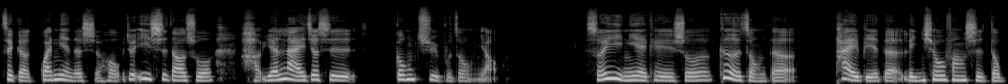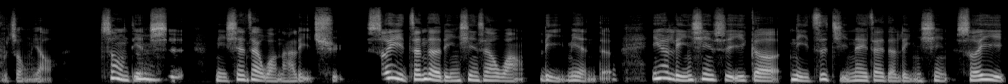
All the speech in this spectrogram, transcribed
这个观念的时候，我就意识到说，好，原来就是工具不重要。所以你也可以说各种的派别的灵修方式都不重要，重点是你现在往哪里去。所以，真的灵性是要往里面的，因为灵性是一个你自己内在的灵性。所以，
